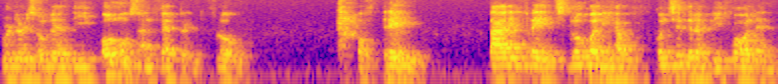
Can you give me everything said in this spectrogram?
where there is already almost unfettered flow of trade tariff rates globally have considerably fallen,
